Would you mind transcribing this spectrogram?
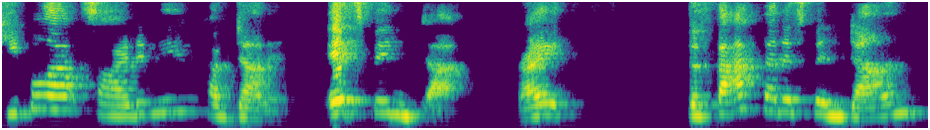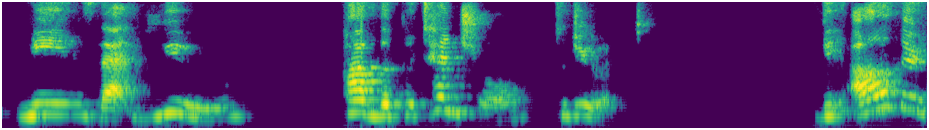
people outside of you have done it. It's been done, right? The fact that it's been done means that you have the potential to do it. The other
